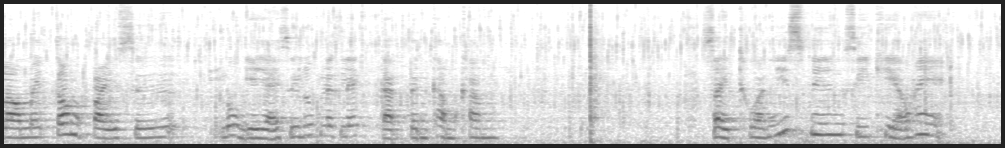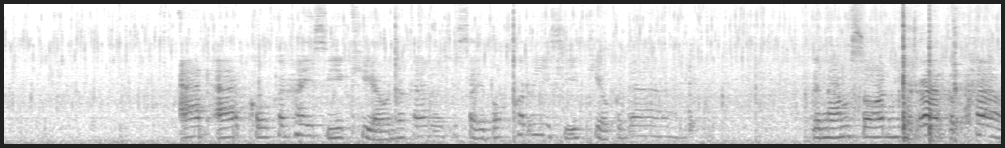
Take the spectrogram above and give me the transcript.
เราไม่ต้องไปซื้อลูกใหญ่ๆ ซื้อลูกเล็ก ๆ กัดเป็นคำๆใส่ถั่วนิดนึงสีเขียวให้อาร์ตอาร์ตเขาก็ให้สีเขียวนะคะเราจะใส่บล็อกโคลี่สีเขียวก็ได้แต่น้ำซอสนี่ราดกับข้าว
